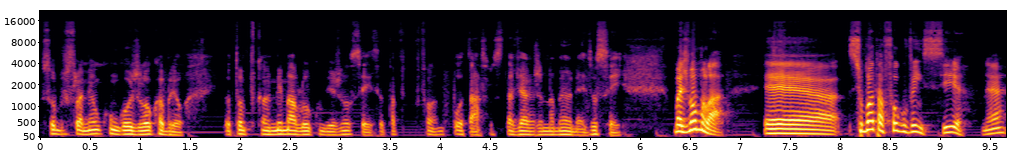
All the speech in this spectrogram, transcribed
sobre o Flamengo com gol de Louco Abreu. Eu tô ficando meio maluco mesmo, eu sei. Você tá falando, pô, tá, você tá viajando na maionese, eu sei. Mas vamos lá. É, se o Botafogo vencer, né?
